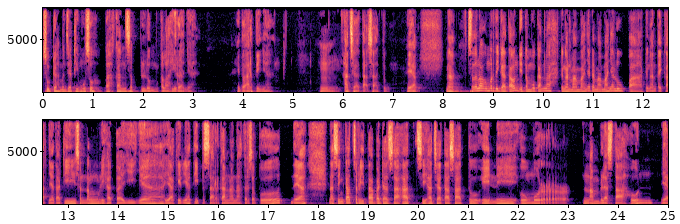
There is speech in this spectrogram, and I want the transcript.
sudah menjadi musuh bahkan sebelum kelahirannya. Itu artinya. Hmm, aja tak satu. Ya. Nah, setelah umur tiga tahun ditemukanlah dengan mamahnya dan mamahnya lupa dengan tekadnya tadi senang melihat bayinya, ya akhirnya dibesarkan anak tersebut, ya. Nah, singkat cerita pada saat si Ajata satu ini umur 16 tahun ya.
